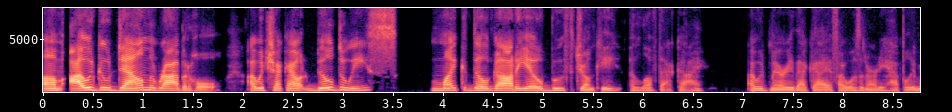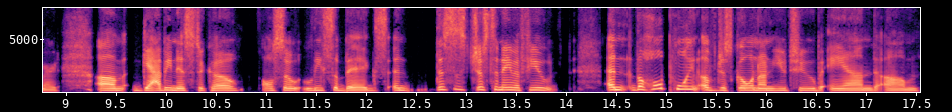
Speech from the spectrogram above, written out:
Um, I would go down the rabbit hole. I would check out Bill DeWees, Mike DelGaudio, Booth Junkie. I love that guy. I would marry that guy if I wasn't already happily married. Um, Gabby Nistico, also Lisa Biggs, and this is just to name a few. And the whole point of just going on YouTube and um,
